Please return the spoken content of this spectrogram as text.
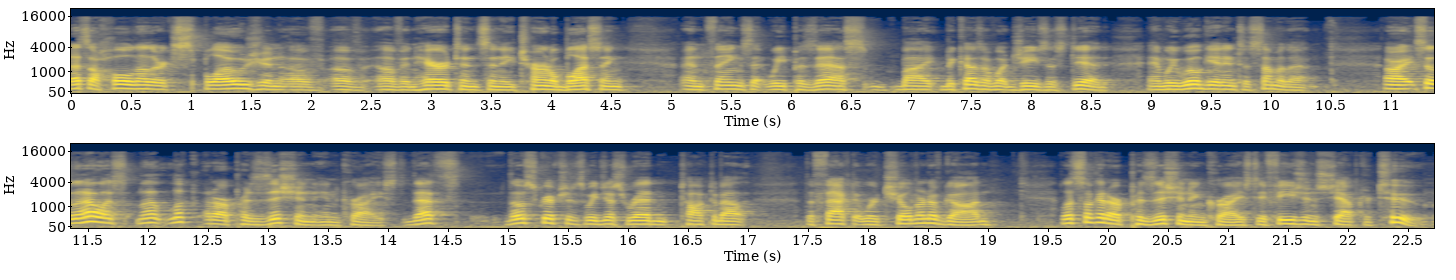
that's a whole other explosion of, of, of inheritance and eternal blessing and things that we possess by because of what Jesus did. And we will get into some of that. All right, so now let's let, look at our position in Christ. That's those scriptures we just read talked about the fact that we're children of God. Let's look at our position in Christ, Ephesians chapter 2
